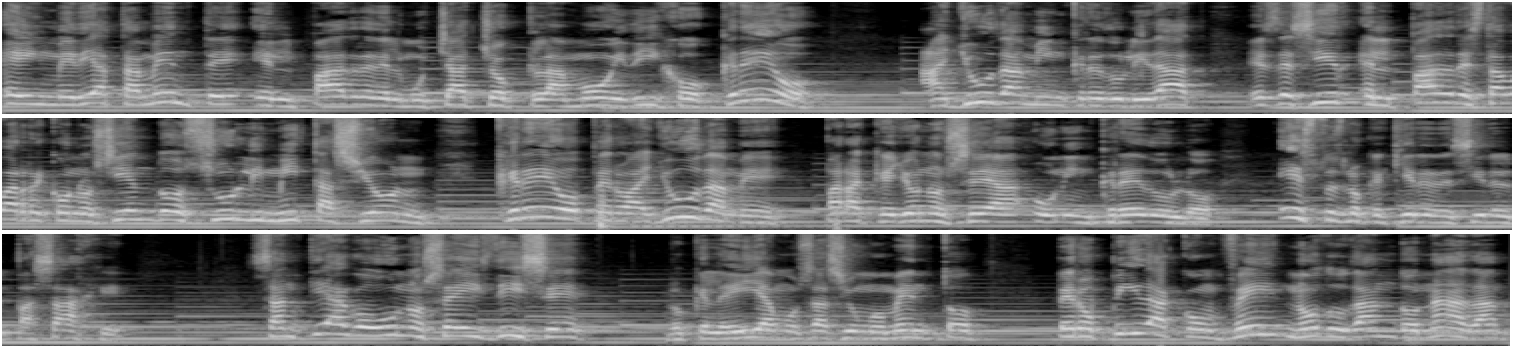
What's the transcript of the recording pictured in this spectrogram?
E inmediatamente el padre del muchacho clamó y dijo, creo, ayuda a mi incredulidad. Es decir, el padre estaba reconociendo su limitación. Creo, pero ayúdame para que yo no sea un incrédulo. Esto es lo que quiere decir el pasaje. Santiago 1.6 dice, lo que leíamos hace un momento, pero pida con fe, no dudando nada,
